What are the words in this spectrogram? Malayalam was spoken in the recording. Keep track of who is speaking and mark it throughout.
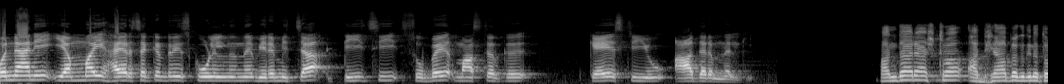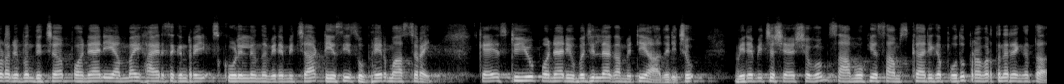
Speaker 1: Ponnani M I higher secondary സ്കൂളിൽ നിന്ന് വിരമിച്ച ടി സി സുബൈർ മാസ്റ്റർക്ക് കെ എസ് ടി യു ആദരം നൽകി.
Speaker 2: അന്താരാഷ്ട്ര അധ്യാപക ദിനത്തോടനുബന്ധിച്ച് Ponnani M I higher secondary സ്കൂളിൽ നിന്ന് വിരമിച്ച T C Zubair മാസ്റ്ററെ K S T U Ponnani ഉപജില്ലാ കമ്മിറ്റി ആദരിച്ചു. വിരമിച്ച ശേഷവും സാമൂഹ്യ സാംസ്കാരിക പൊതുപ്രവർത്തന രംഗത്ത്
